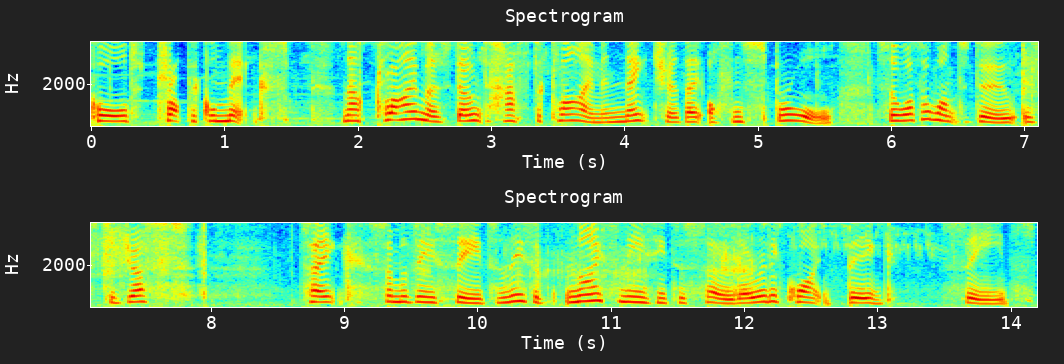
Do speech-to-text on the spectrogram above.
called Tropical Mix. Now climbers don't have to climb. In nature they often sprawl. So what I want to do is to just take some of these seeds and these are nice and easy to sow. They're really quite big seeds.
